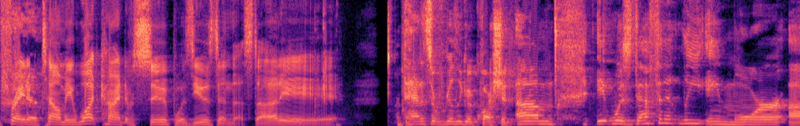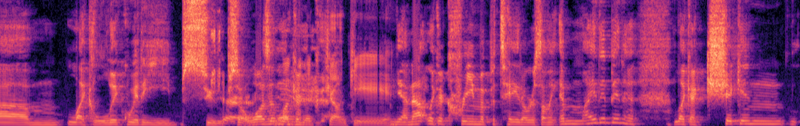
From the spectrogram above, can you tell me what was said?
Fredo, tell me what kind of soup was used in the study? That is a really good question. Um, it was definitely a more um, like liquidy soup, so it wasn't like a chunky. yeah, not like a cream of potato or something. It might have been a like a chicken.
